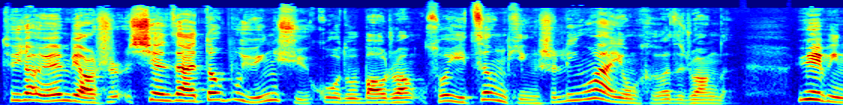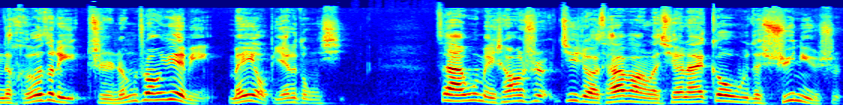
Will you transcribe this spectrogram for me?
推销员表示，现在都不允许过度包装，所以赠品是另外用盒子装的。月饼的盒子里只能装月饼，没有别的东西。在物美超市，记者采访了前来购物的徐女士，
